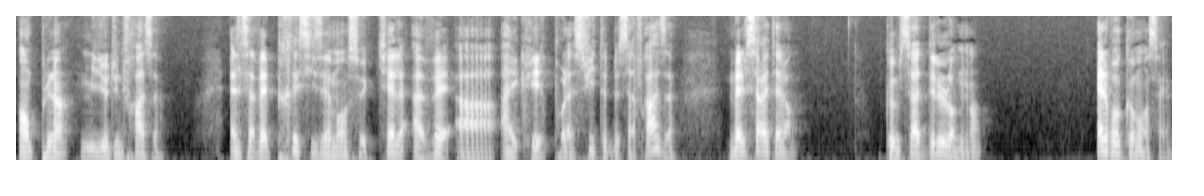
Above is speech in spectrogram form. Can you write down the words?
en plein milieu d'une phrase. Elle savait précisément ce qu'elle avait à, à écrire pour la suite de sa phrase, mais elle s'arrêtait là. Comme ça, dès le lendemain, elle recommençait,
